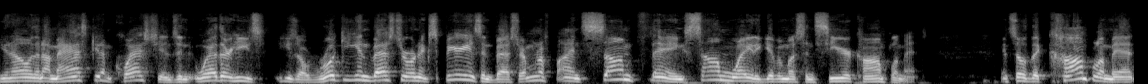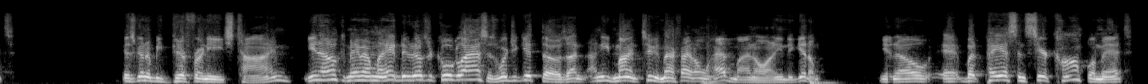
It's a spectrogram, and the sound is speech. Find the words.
You know, and then I'm asking him questions, and whether he's he's a rookie investor or an experienced investor, I'm going to find something, some way to give him a sincere compliment. And so the compliment is going to be different each time. You know, 'cause maybe I'm like, hey, dude, those are cool glasses. Where'd you get those? I, I need mine too. Matter of fact, I don't have mine on. I need to get them. You know, eh, but pay a sincere compliment,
